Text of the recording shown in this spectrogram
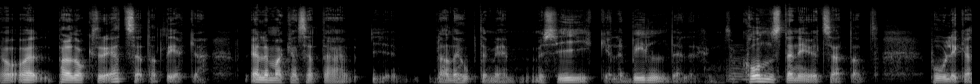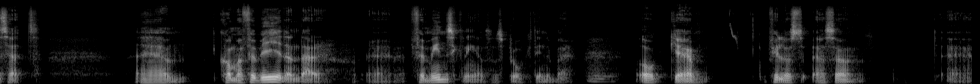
och, paradoxer är ett sätt att leka. Eller man kan sätta, blanda ihop det med musik eller bild. Eller liksom. mm. Konsten är ju ett sätt att på olika sätt eh, komma förbi den där eh, förminskningen som språket innebär. Mm. Och eh, filos alltså, eh,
